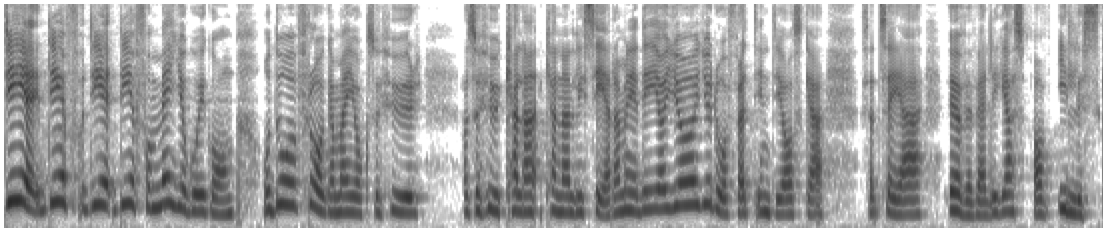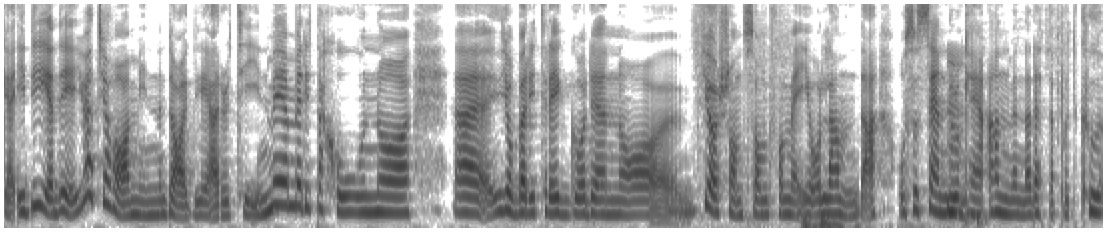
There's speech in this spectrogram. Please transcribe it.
Det, det, det, det får mig att gå igång. Och då frågar man ju också hur, alltså hur kanaliserar man det? Jag gör ju då för att inte jag ska så att säga överväldigas av ilska i det, det är ju att jag har min dagliga rutin med meditation och eh, jobbar i trädgården och gör sånt som får mig att landa. Och så sen då Mm. kan jag använda detta på ett ko-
